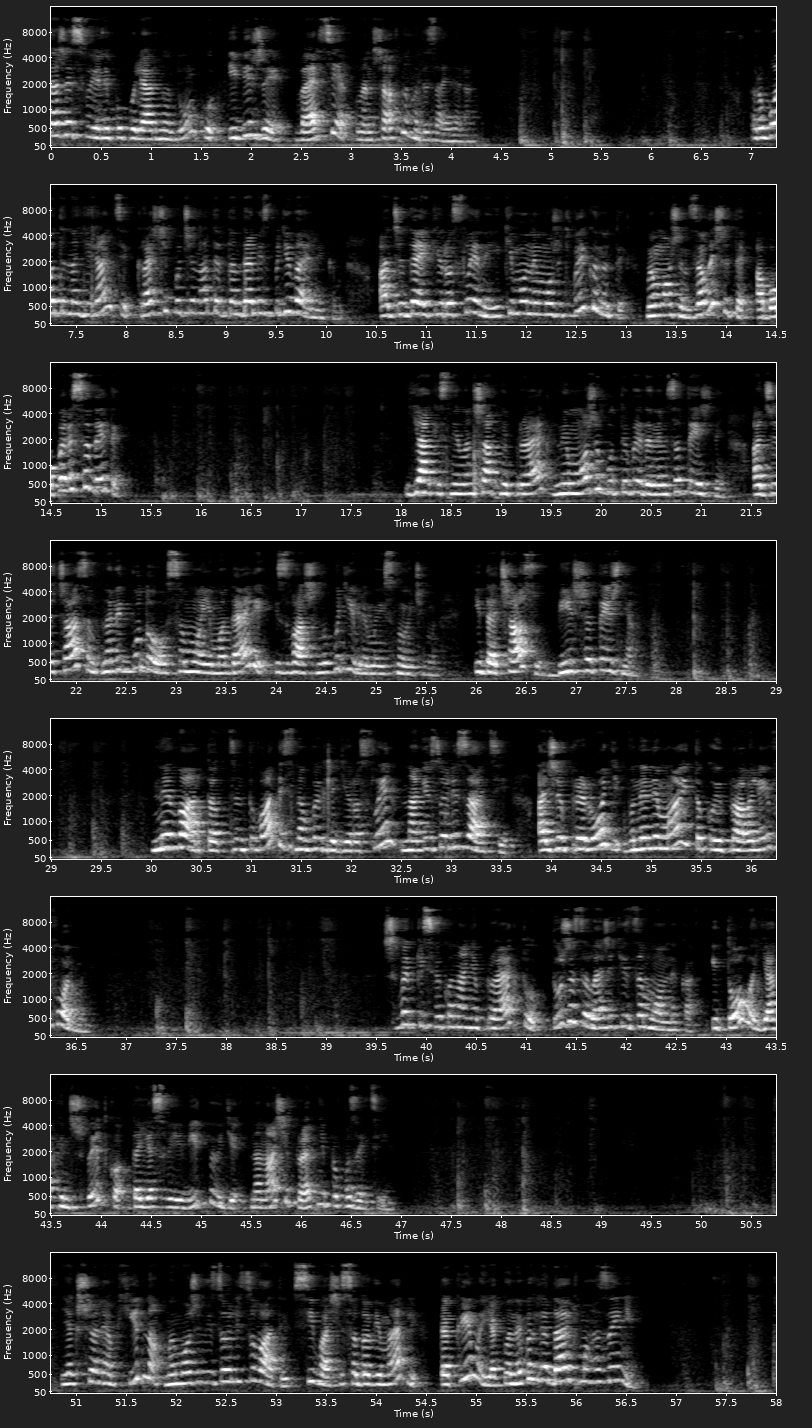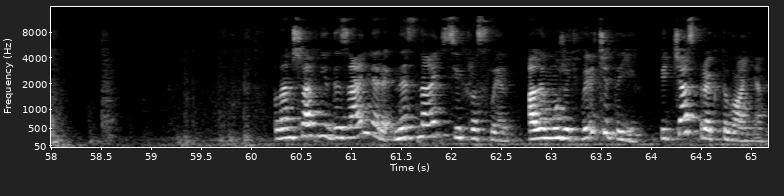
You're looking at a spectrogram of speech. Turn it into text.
Скажи свою непопулярну думку і біжи. Версія ландшафтного дизайнера. Роботи на ділянці краще починати в тандемі з будівельниками, адже деякі рослини, які вони можуть виконати, ми можемо залишити або пересадити. Якісний ландшафтний проект не може бути виданим за тиждень, адже часом на відбудову самої моделі із вашими будівлями існуючими іде часу більше тижня. Не варто акцентуватись на вигляді рослин на візуалізації, адже в природі вони не мають такої правильної форми. Швидкість виконання проекту дуже залежить від замовника і того, як він швидко дає свої відповіді на наші проектні пропозиції. Якщо необхідно, ми можемо візуалізувати всі ваші садові меблі такими, як вони виглядають в магазині. Ландшафтні дизайнери не знають всіх рослин, але можуть вивчити їх під час проектування.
